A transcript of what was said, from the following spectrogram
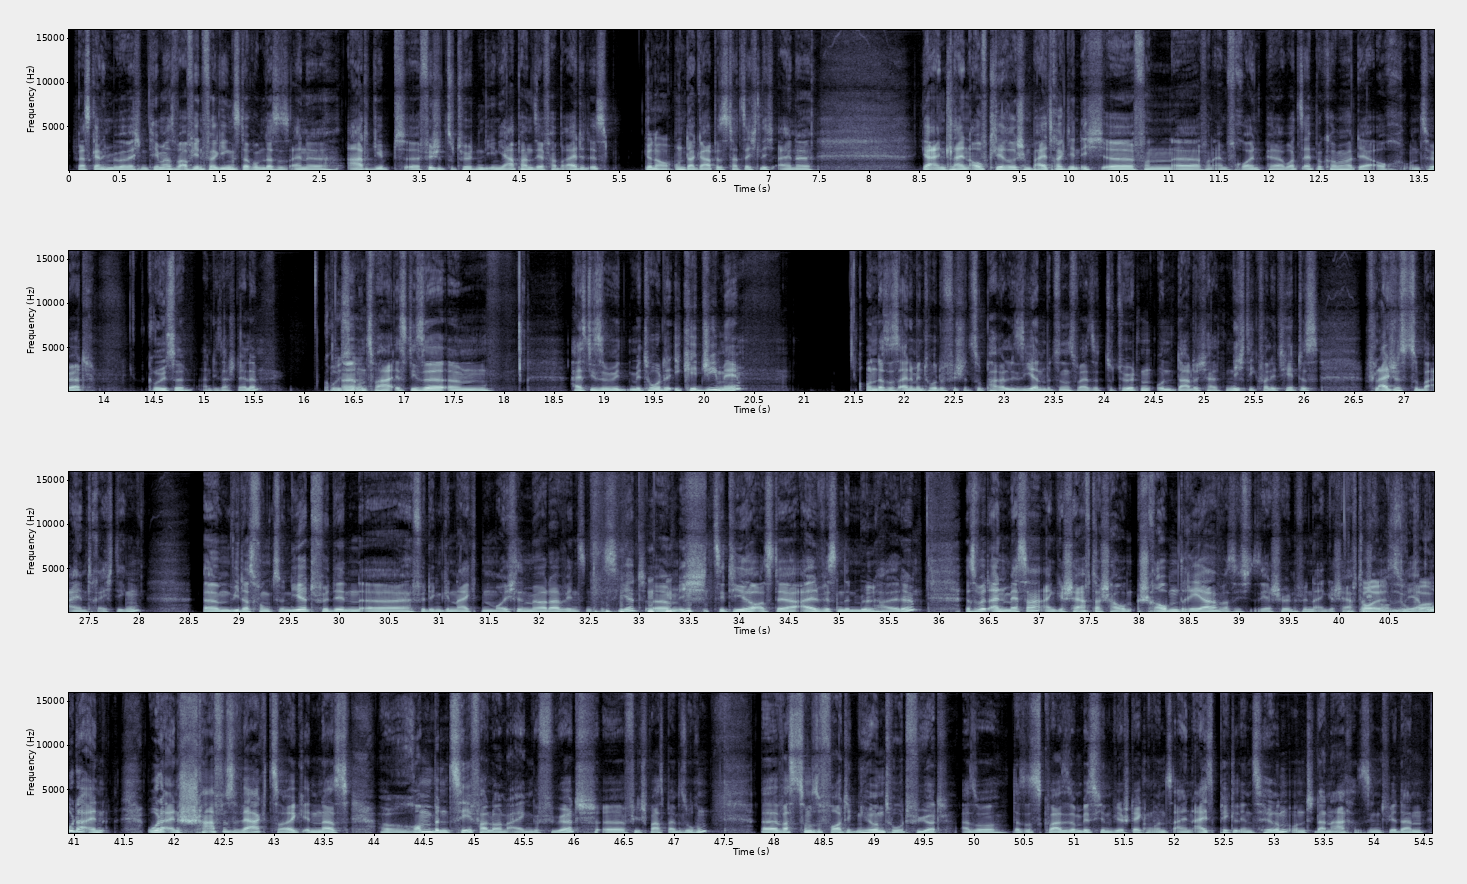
ich weiß gar nicht mehr, bei welchem Thema es war. Auf jeden Fall ging es darum, dass es eine Art gibt, äh, Fische zu töten, die in Japan sehr verbreitet ist. Genau. Und da gab es tatsächlich eine, ja, einen kleinen aufklärerischen Beitrag, den ich äh, von, äh, von einem Freund per WhatsApp bekommen habe, der auch uns hört. Grüße an dieser Stelle. Grüße. Äh, und zwar ist diese, ähm, heißt diese Methode Ikejime. Und das ist eine Methode, Fische zu paralysieren bzw. zu töten und dadurch halt nicht die Qualität des Fleisches zu beeinträchtigen. Ähm, wie das funktioniert für den, äh, für den geneigten Meuchelmörder, wen es interessiert. ähm, ich zitiere aus der allwissenden Müllhalde. Es wird ein Messer, ein geschärfter Schau Schraubendreher, was ich sehr schön finde, ein geschärfter Toll, Schraubendreher super. oder ein, oder ein scharfes Werkzeug in das Rhombencephalon eingeführt. Äh, viel Spaß beim Suchen. Äh, was zum sofortigen Hirntod führt. Also, das ist quasi so ein bisschen, wir stecken uns einen Eispickel ins Hirn und danach sind wir dann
